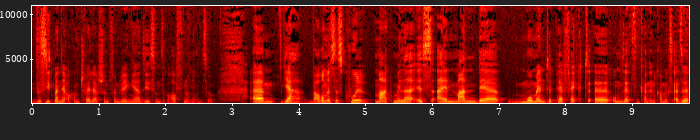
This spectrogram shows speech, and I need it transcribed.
das sieht man ja auch im Trailer schon von wegen, ja, sie ist unsere Hoffnung und so. Ähm, ja, warum ist es cool? Mark Miller ist ein Mann, der Momente perfekt äh, umsetzen kann in Comics. Also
